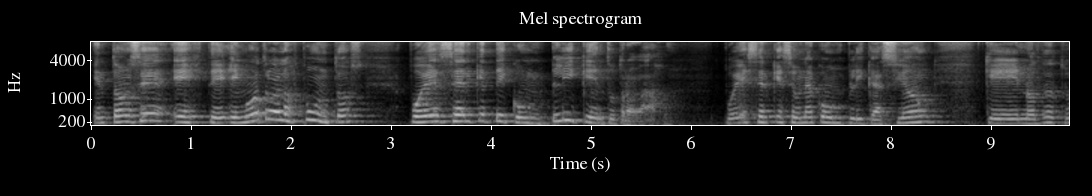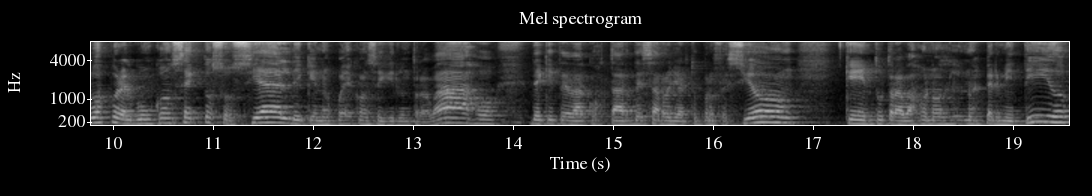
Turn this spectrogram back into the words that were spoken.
Entonces, este, en otro de los puntos, puede ser que te complique en tu trabajo. Puede ser que sea una complicación que no te tatúas por algún concepto social de que no puedes conseguir un trabajo, de que te va a costar desarrollar tu profesión, que en tu trabajo no, no es permitido.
